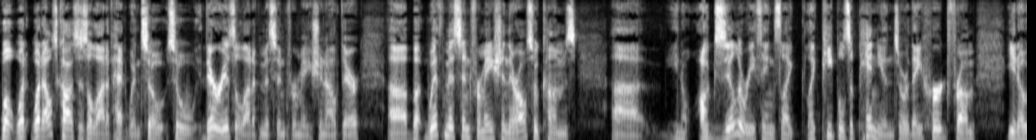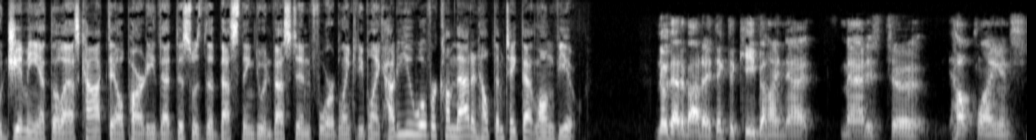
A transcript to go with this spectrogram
Well, what what else causes a lot of headwind? So so there is a lot of misinformation out there, uh, but with misinformation, there also comes. Uh, you know auxiliary things like like people's opinions or they heard from you know Jimmy at the last cocktail party that this was the best thing to invest in for blankety blank how do you overcome that and help them take that long view no doubt about it i think the key behind that matt is to help clients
